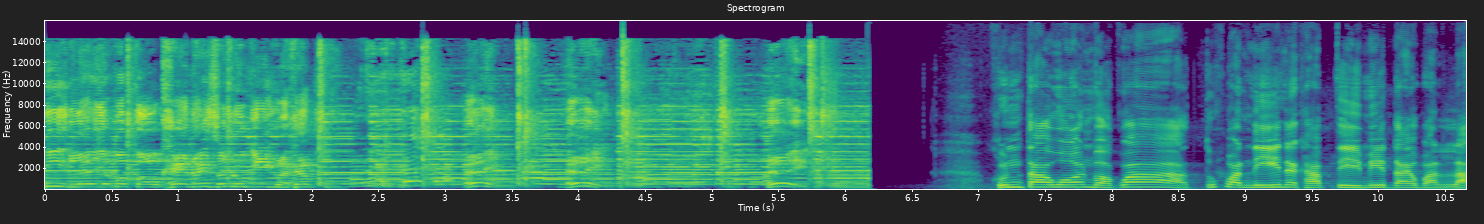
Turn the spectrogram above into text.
มีดแล้วยังมาเป่าแคนให้สนุกอีกเหรอครับ คุณตาวรบอกว่าทุกวันนี้นะครับตีมีดได้วันละ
